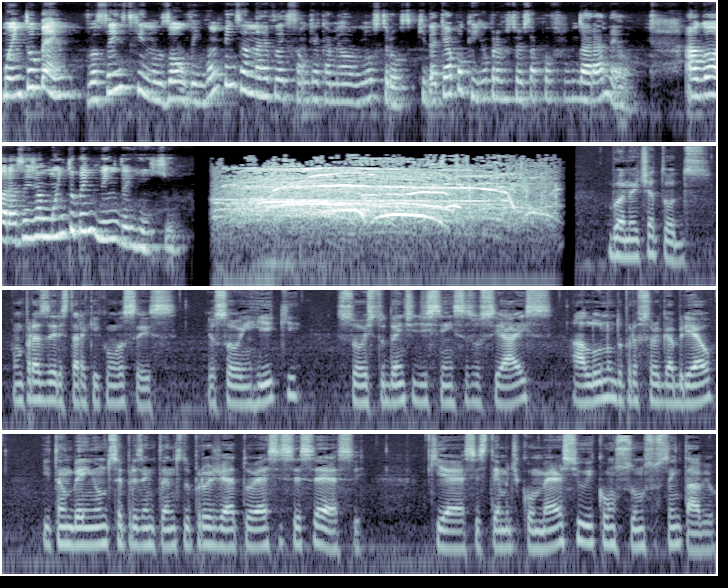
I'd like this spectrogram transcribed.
Muito bem! Vocês que nos ouvem vão pensando na reflexão que a Camila nos trouxe, que daqui a pouquinho o professor se aprofundará nela. Agora, seja muito bem-vindo, Henrique! Boa noite a todos. Um prazer estar aqui com vocês. Eu sou o Henrique, Sou estudante de Ciências Sociais, aluno do professor Gabriel e também um dos representantes do projeto SCCS, que é Sistema de Comércio e Consumo Sustentável.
